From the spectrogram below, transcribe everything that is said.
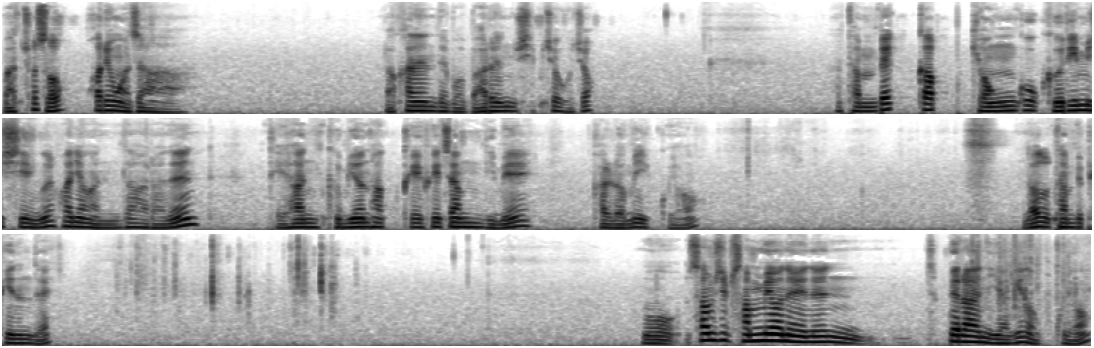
맞춰서 활용하자. 락 하는데 뭐 말은 쉽죠, 그죠? 담배값 경고 그림 시행을 환영한다 라는 대한금연학회 회장님의 칼럼이 있고요. 나도 담배 피는데. 뭐 33면에는 특별한 이야기는 없고요.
